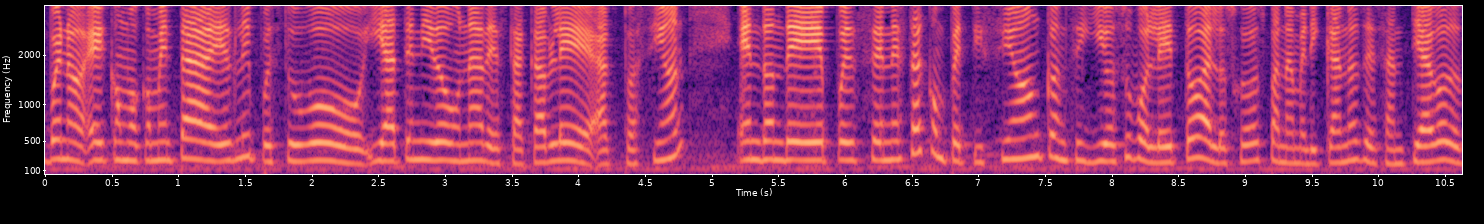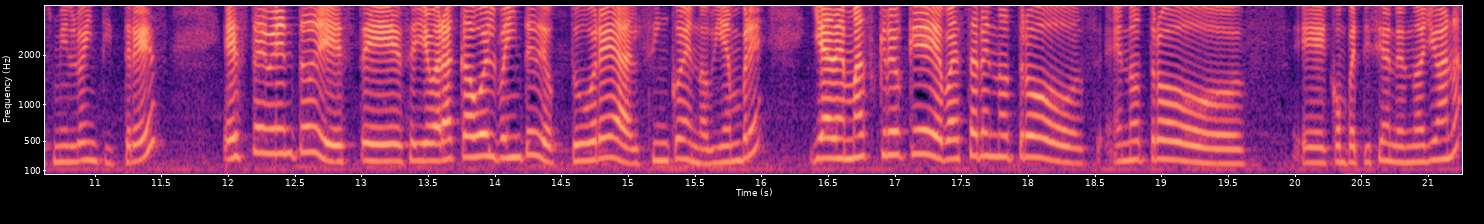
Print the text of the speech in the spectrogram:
Bueno, eh, como comenta Esli, pues tuvo y ha tenido una destacable actuación en donde pues en esta competición consiguió su boleto a los Juegos Panamericanos de Santiago 2023. Este evento este se llevará a cabo el 20 de octubre al 5 de noviembre y además creo que va a estar en otros en otros eh, competiciones, ¿no, Joana?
